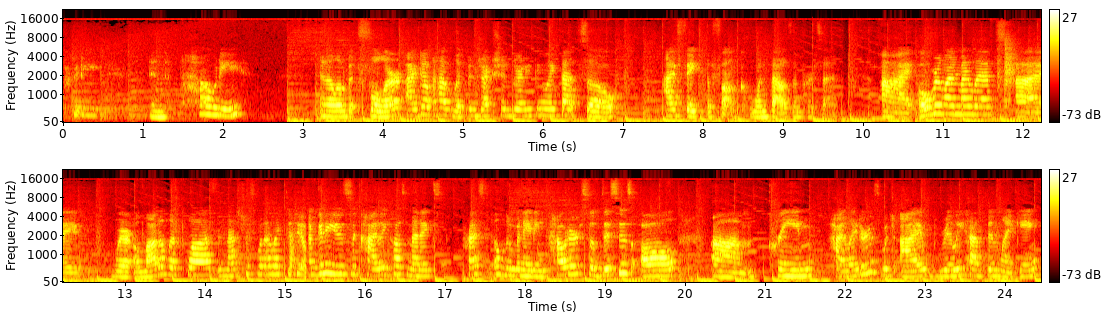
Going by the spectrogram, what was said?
pretty and pouty and a little bit fuller. I don't have lip injections or anything like that, so I fake the funk 1000%. I overline my lips, I wear a lot of lip gloss, and that's just what I like to do. I'm gonna use the Kylie Cosmetics Pressed Illuminating Powder. So this is all um, cream highlighters, which I really have been liking.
